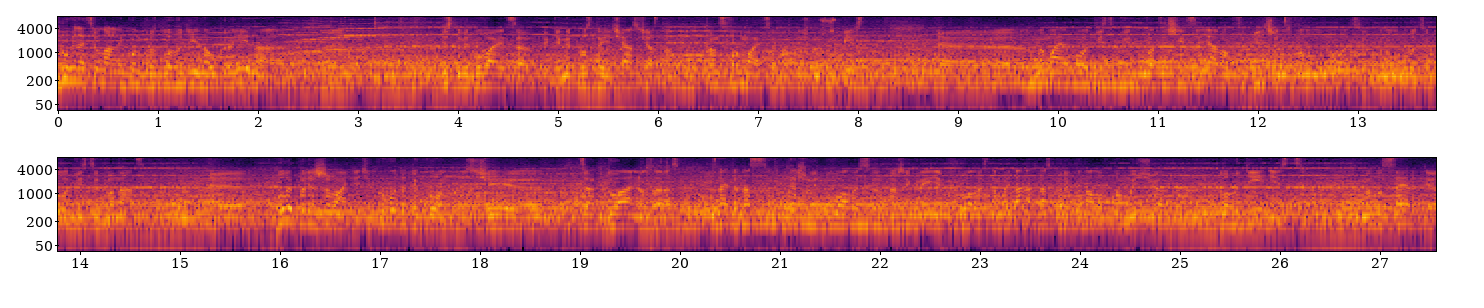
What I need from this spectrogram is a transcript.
Другий національний конкурс Благодійна Україна е, дійсно відбувається в такий непростий час, час тран- трансформації фактично суспільства. Ми маємо 226 заявок, це більше ніж в минулому році. В минулому році було 212. Е, Були переживання, чи проводити конкурс, чи е, це актуально зараз. Знаєте, нас те, що відбувалося в нашій країні, відбувалося на майданах, нас переконало в тому, що благодійність, милосердя,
